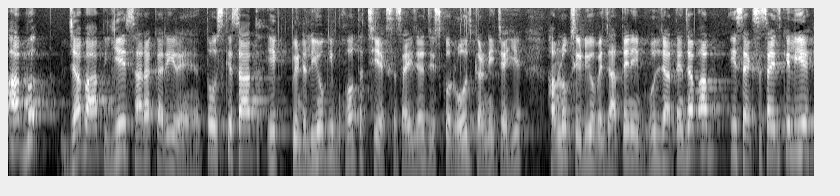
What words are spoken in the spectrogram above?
अब जब आप ये सारा कर ही रहे हैं तो उसके साथ एक पिंडलियों की बहुत अच्छी एक्सरसाइज है, जिसको रोज़ करनी चाहिए। हम लोग सीढ़ियों पे जाते नहीं, भूल जाते हैं। जब अब इस एक्सरसाइज के लिए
